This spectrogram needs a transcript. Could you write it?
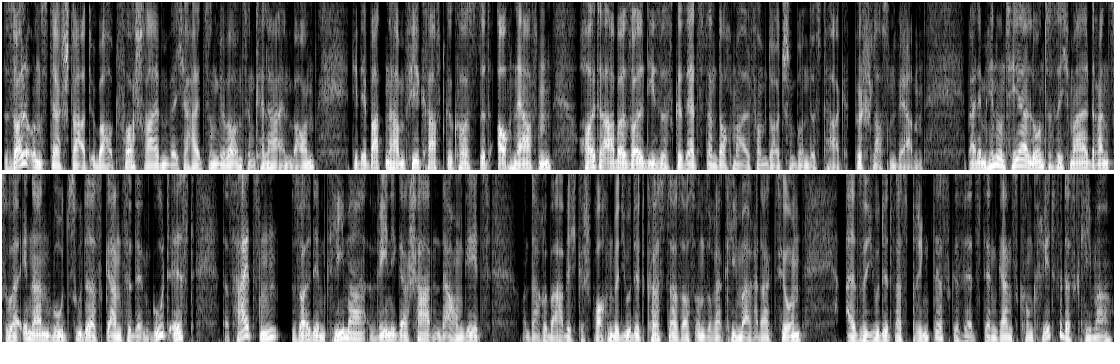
soll uns der Staat überhaupt vorschreiben, welche Heizung wir bei uns im Keller einbauen. Die Debatten haben viel Kraft gekostet, auch Nerven. Heute aber soll dieses Gesetz dann doch mal vom Deutschen Bundestag beschlossen werden. Bei dem Hin und Her lohnt es sich mal dran zu erinnern, wozu das Ganze denn gut ist. Das Heizen soll dem Klima weniger schaden, darum geht's. Und darüber habe ich gesprochen mit Judith Kösters aus unserer Klimaredaktion. Also Judith, was bringt das Gesetz denn ganz konkret für das Klima?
